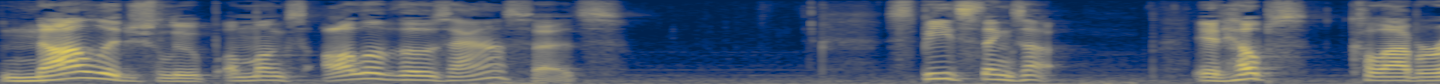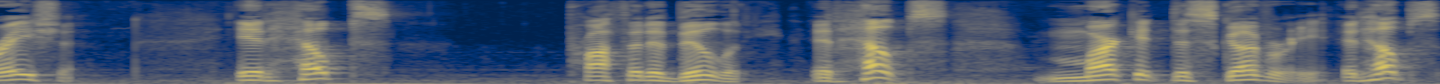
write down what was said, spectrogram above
knowledge loop amongst all of those assets, speeds things up. It helps collaboration. It helps profitability. It helps market discovery. It helps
